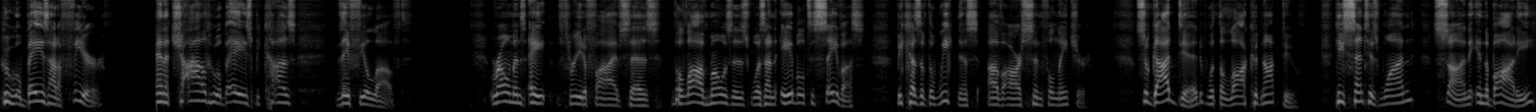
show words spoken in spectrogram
who obeys out of fear and a child who obeys because they feel loved. Romans 8, 3 to 5 says, The law of Moses was unable to save us because of the weakness of our sinful nature. So God did what the law could not do. He sent his one son in the body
